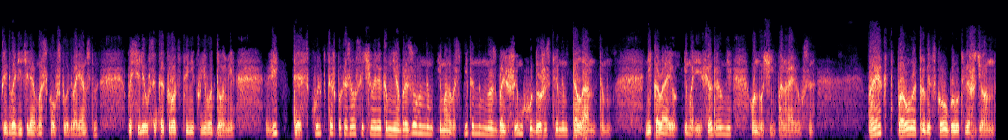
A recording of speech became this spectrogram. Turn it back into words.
предводителя московского дворянства, поселился как родственник в его доме. Витте Т. Скульптор показался человеком необразованным и маловоспитанным, но с большим художественным талантом. Николаю и Марии Федоровне он очень понравился. Проект Паула Трубецкого был утвержден.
